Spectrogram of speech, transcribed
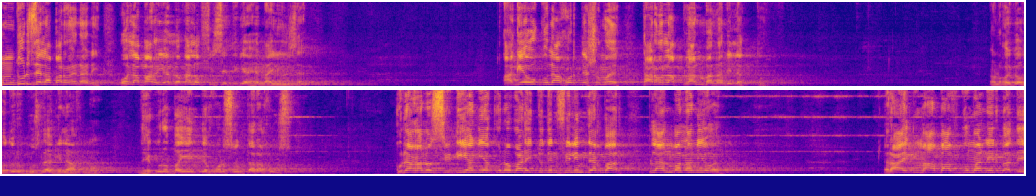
উন্দুর জেলা বারো এনানি ওলা বারইয়া লগালো ফিসে দিকে হে নাই যায় আগেও গুণা করতে সময় তার ওলা প্ল্যান বানানি লাগতো। কারণ কইবা হুদুর বুঝলা কিলা আপনি? যেগুলো বাই এনতে করছেন, তারা খুঁজ কোনা কানো সিটি আনিয়া কোনো বাড়ির দুদিন ফিল্ম দেখবার, প্ল্যান বানানি হয়। রাইত মা বাপ ঘুমানির বাদে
